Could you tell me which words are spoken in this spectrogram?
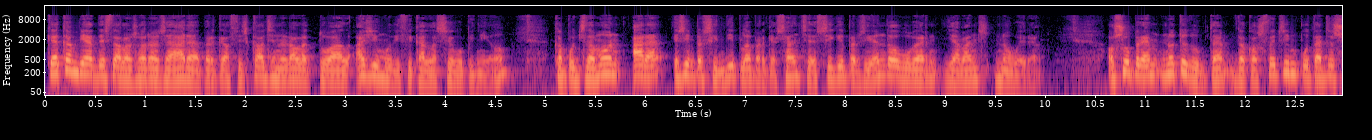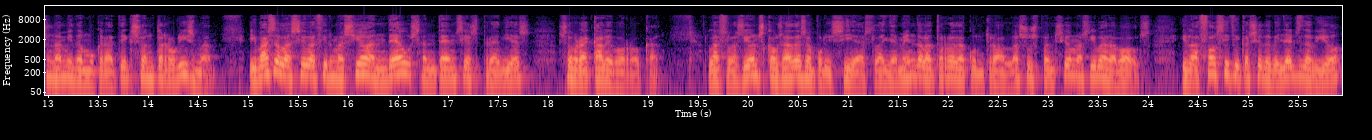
Què ha canviat des d'aleshores a ara perquè el fiscal general actual hagi modificat la seva opinió? Que Puigdemont ara és imprescindible perquè Sánchez sigui president del govern i abans no ho era. El Suprem no té dubte de que els fets imputats a Tsunami Democràtic són terrorisme i basa la seva afirmació en 10 sentències prèvies sobre Cale Borroca. Les lesions causades a policies, l'aïllament de la torre de control, la suspensió massiva de vols i la falsificació de bitllets d'avió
